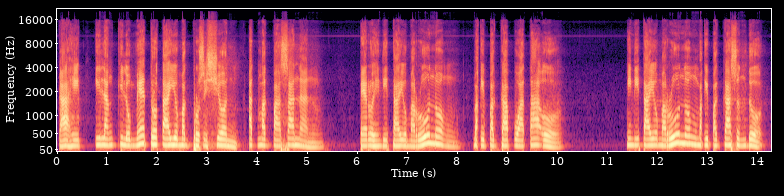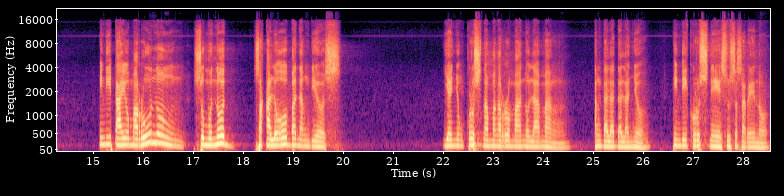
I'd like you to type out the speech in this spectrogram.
Kahit ilang kilometro tayo magprosesyon at magpasanan, pero hindi tayo marunong makipagkapwa-tao, hindi tayo marunong makipagkasundo, hindi tayo marunong sumunod sa kalooban ng Diyos. Yan yung krus ng mga Romano lamang ang daladala nyo. Hindi krus ni Jesus sa Sareno.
